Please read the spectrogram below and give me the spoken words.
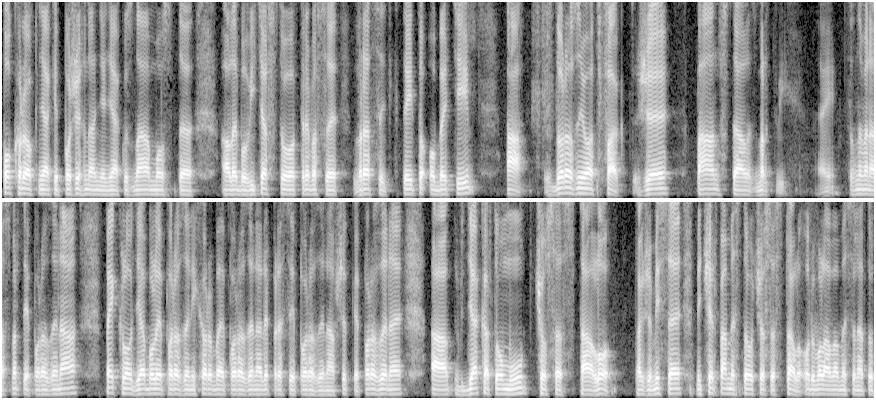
pokrok, nějaké požehnání, nějakou známost eh, alebo vítězstvo, treba se vracet k této obeti a zdorazňovat fakt, že pán vstal z mrtvých. Hej. To znamená, smrt je porazená, peklo, diabol je porazený, choroba je porazená, depresie je porazená, všetko je porazené a vďaka tomu, čo sa stalo, takže my se, my čerpáme z toho, čo sa stalo. Odvoláváme se na to,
